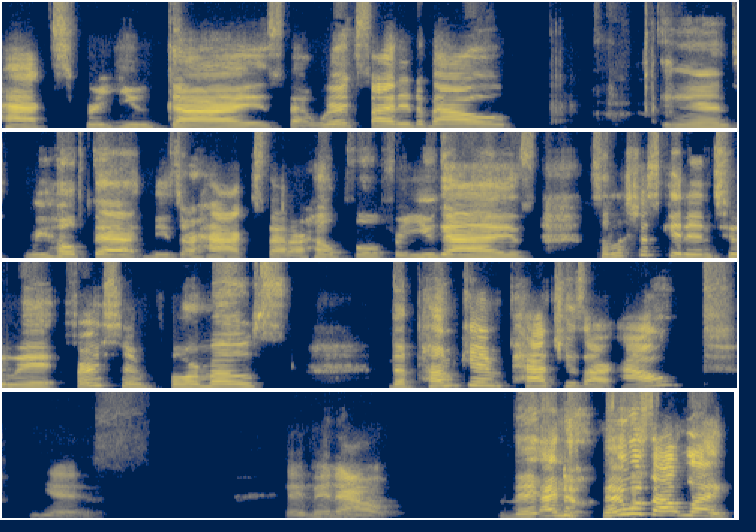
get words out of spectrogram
hacks for you guys that we're excited about. And we hope that these are hacks that are helpful for you guys. So let's just get into it. First and foremost, the pumpkin patches are out. Yes. They've been out. They I know they was out like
